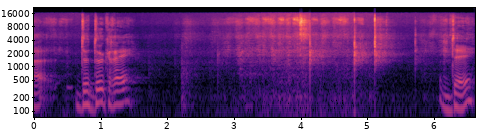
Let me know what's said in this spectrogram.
euh, de degré. D.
